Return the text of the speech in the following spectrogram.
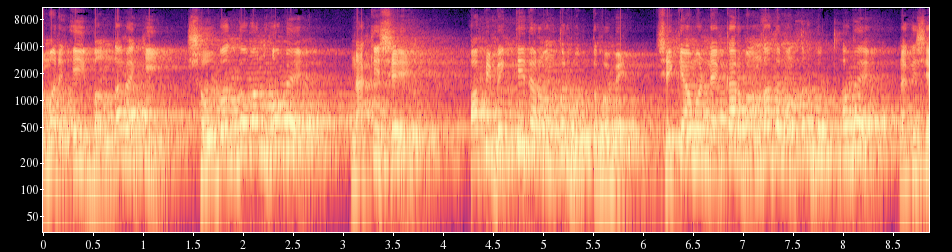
আমার এই বান্দারা কি সৌভাগ্যবান হবে, নাকি সে পাপি ব্যক্তিদের অন্তর্ভুক্ত হবে? সে কি আমার নেককার বান্দাদের অন্তর্ভুক্ত হবে, নাকি সে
